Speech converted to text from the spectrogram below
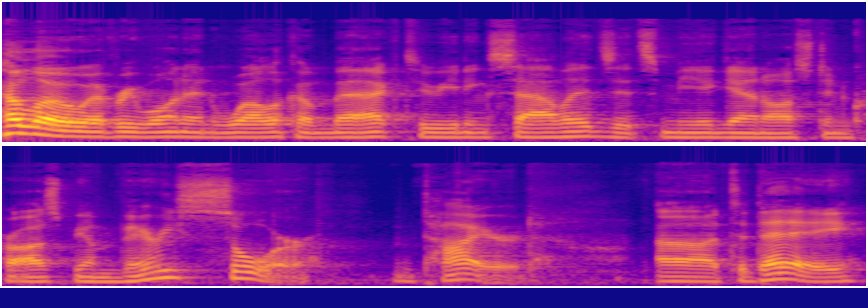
Hello, everyone, and welcome back to Eating Salads. It's me again, Austin Crosby. I'm very sore. I'm tired. Uh, today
